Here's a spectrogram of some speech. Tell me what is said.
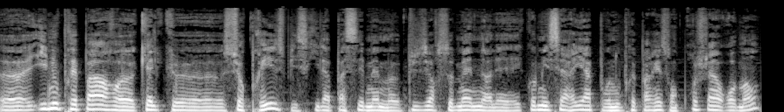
il nous prépare quelques surprises puisqu'il a passé même plusieurs semaines dans les commissariats pour nous préparer son prochain roman.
